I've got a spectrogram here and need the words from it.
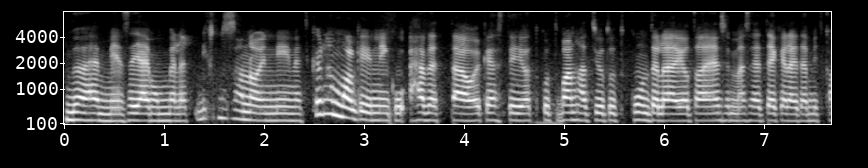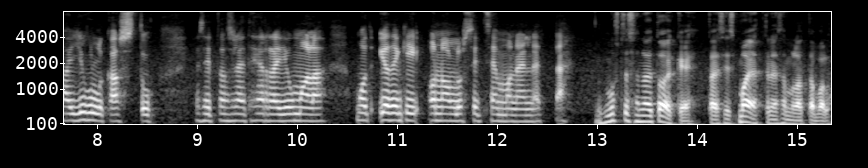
myöhemmin se jäi mun mieleen, että miksi mä sanoin niin, että kyllähän mullakin niin kuin hävettää oikeasti jotkut vanhat jutut, kuuntelee jotain ensimmäisiä tekeleitä, mitkä on julkaistu. Ja sitten on silleen, että herra Jumala. Mutta jotenkin on ollut sitten semmoinen, että Mut musta sanoit oikein, tai siis mä ajattelen samalla tavalla.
